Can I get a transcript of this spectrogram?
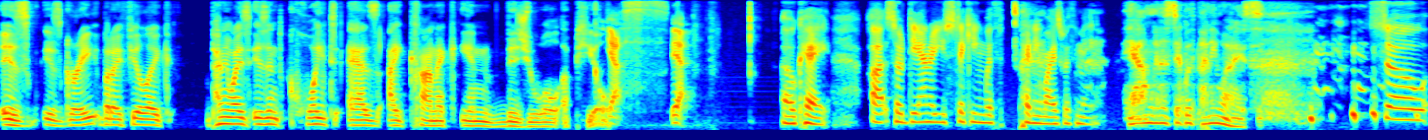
is is great, but I feel like Pennywise isn't quite as iconic in visual appeal. Yes. Yeah. Okay. Uh, so, Dan, are you sticking with Pennywise with me? Yeah, I'm going to stick with Pennywise. so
